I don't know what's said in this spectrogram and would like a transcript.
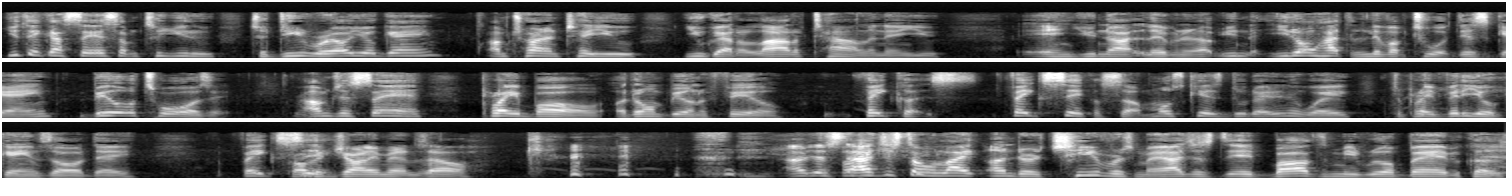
You think I said something to you to derail your game? I'm trying to tell you, you got a lot of talent in you, and you're not living it up. You you don't have to live up to it this game. Build towards it. I'm just saying, play ball or don't be on the field. Fake a, fake sick or something. Most kids do that anyway to play video games all day. Fake sick Probably sick. Johnny Manziel. I just I just don't like underachievers, man. I just it bothers me real bad because,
